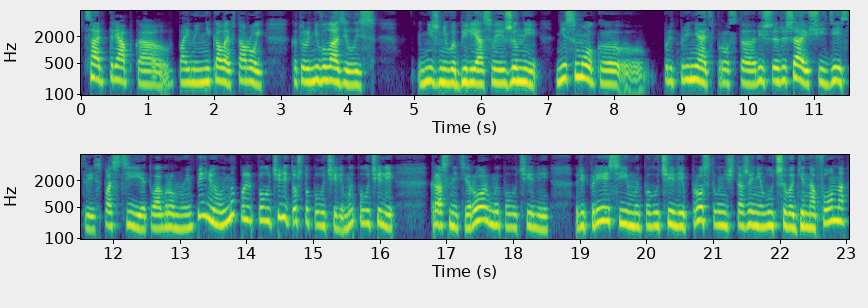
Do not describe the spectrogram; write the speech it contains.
царь-тряпка по имени Николай II, который не вылазил из нижнего белья своей жены, не смог э, предпринять просто решающие действия, спасти эту огромную империю, и мы получили то, что получили. Мы получили красный террор, мы получили репрессии, мы получили просто уничтожение лучшего генофона.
